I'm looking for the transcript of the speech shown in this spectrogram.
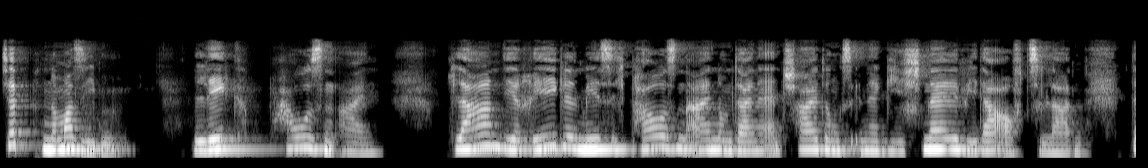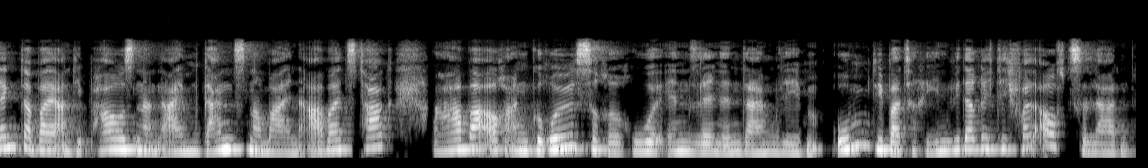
Tipp Nummer sieben: Leg Pausen ein. Plan dir regelmäßig Pausen ein, um deine Entscheidungsenergie schnell wieder aufzuladen. Denk dabei an die Pausen an einem ganz normalen Arbeitstag, aber auch an größere Ruheinseln in deinem Leben, um die Batterien wieder richtig voll aufzuladen.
